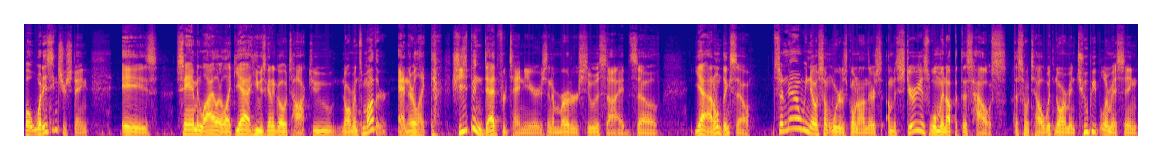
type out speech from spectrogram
But what is interesting is Sam and Lila are like, yeah, he was going to go talk to Norman's mother. And they're like, she's been dead for 10 years in a murder suicide. So, yeah, I don't think so. So now we know something weird is going on. There's a mysterious woman up at this house, this hotel with Norman. Two people are missing.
